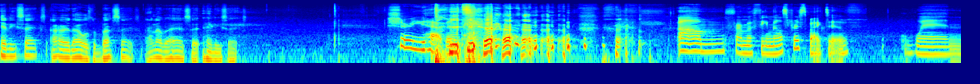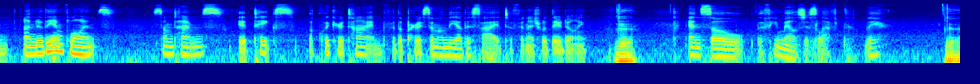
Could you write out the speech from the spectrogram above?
Henny sex. I heard that was the best sex. I never had se- henny sex. Sure, you haven't. um, from a female's perspective, when under the influence, sometimes it takes a quicker time for the person on the other side to finish what they're doing. Yeah, And so the female's just left there. yeah.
